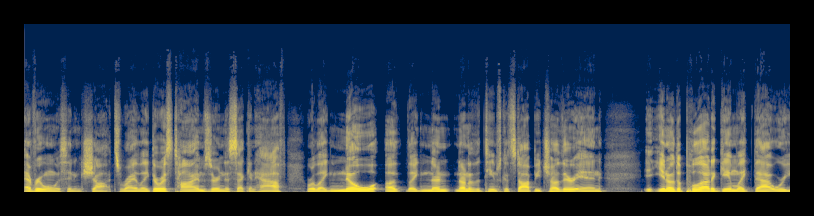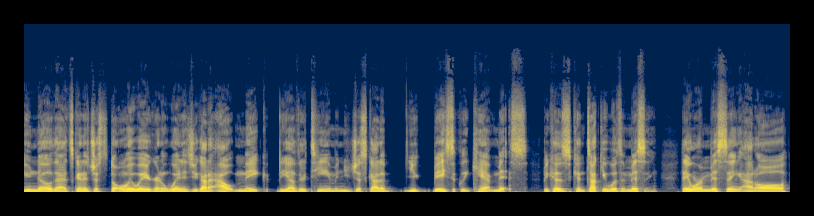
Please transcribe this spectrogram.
everyone was hitting shots, right? Like there was times during the second half where like no, uh, like none, none of the teams could stop each other, and you know to pull out a game like that where you know that it's gonna just the only way you're gonna win is you got to outmake the other team, and you just gotta you basically can't miss because Kentucky wasn't missing. They weren't missing at all.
